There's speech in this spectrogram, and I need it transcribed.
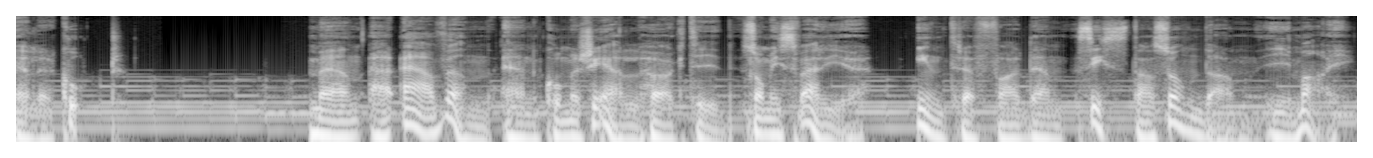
eller kort. Men är även en kommersiell högtid som i Sverige inträffar den sista söndagen i maj.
